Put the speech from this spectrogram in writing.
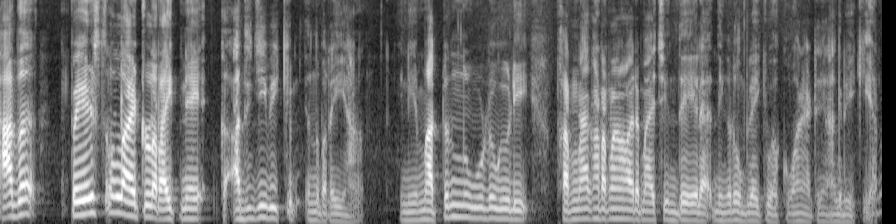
അത് പേഴ്സണലായിട്ടുള്ള റൈറ്റിനെ അതിജീവിക്കും എന്ന് പറയുകയാണ്. ഇനി മറ്റൊന്നുകൂടി ഭരണഘടനാപരമായ ചിന്തയിൽ നിങ്ങളുടെ മുമ്പിലേക്ക് വെക്കുവാനായിട്ട് ഞാൻ ആഗ്രഹിക്കുകയാണ്.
